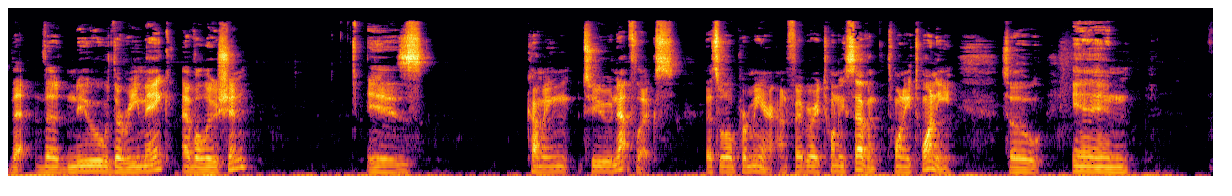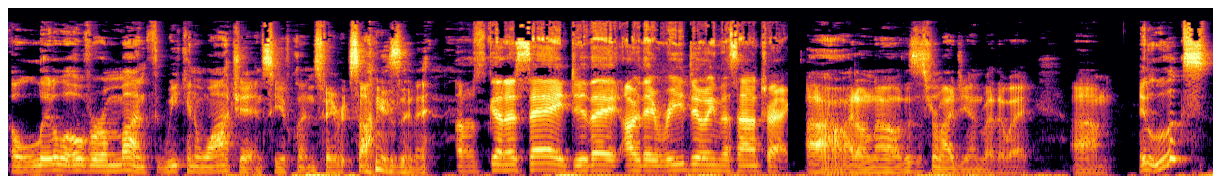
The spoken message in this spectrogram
That the new the remake Evolution is coming to Netflix. That's what will premiere on February 27th, 2020. So in a little over a month, we can watch it and see if Clinton's favorite song is in it. I was gonna say, do they are they redoing the soundtrack? Oh, I don't know. This is from IGN, by the way. Um, it looks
